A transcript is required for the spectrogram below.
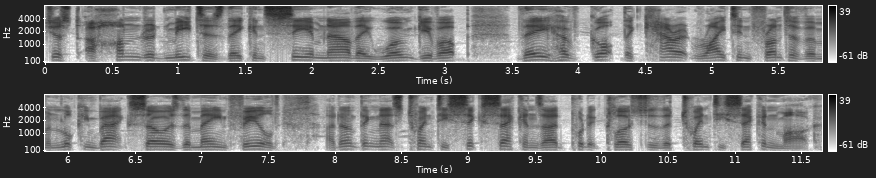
just 100 metres. They can see him now. They won't give up. They have got the carrot right in front of them and looking back, so has the main field. I don't think that's 26 seconds seconds, I'd put it closer to the 20 second mark.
